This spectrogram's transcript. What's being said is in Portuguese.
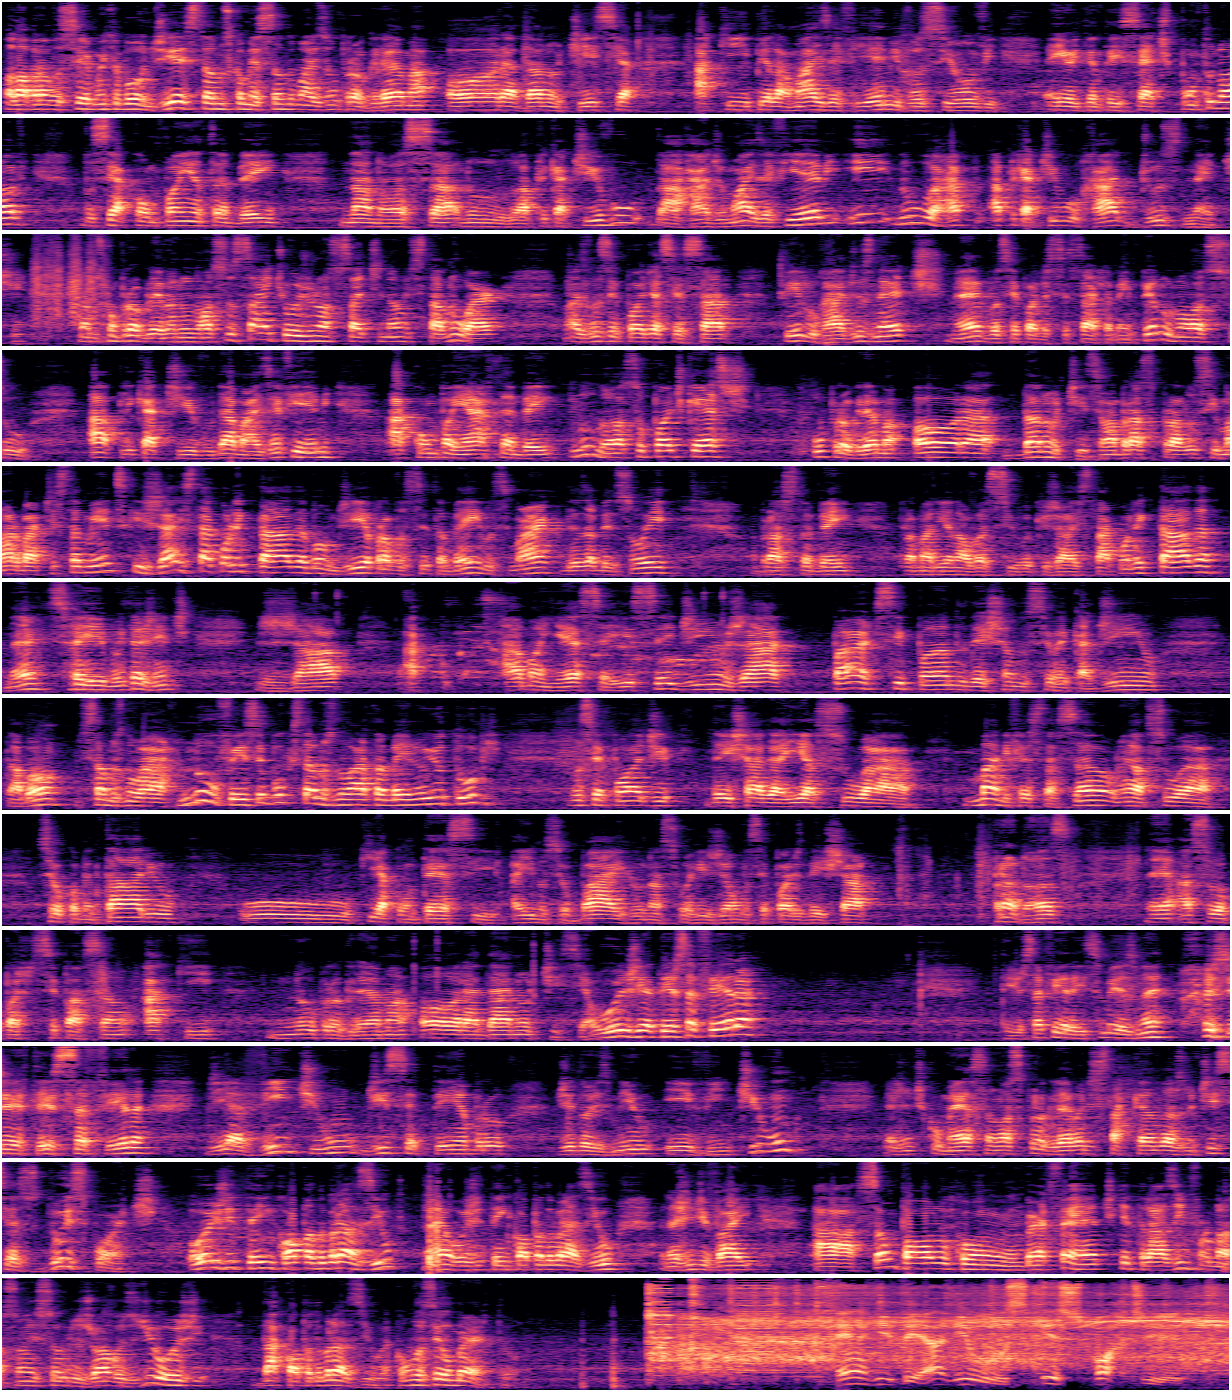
Olá para você, muito bom dia. Estamos começando mais um programa Hora da Notícia aqui pela Mais FM. Você ouve em 87.9. Você acompanha também na nossa no aplicativo da Rádio Mais FM e no aplicativo Radiosnet. Estamos com problema no nosso site. Hoje o nosso site não está no ar, mas você pode acessar pelo Radiosnet, né? Você pode acessar também pelo nosso aplicativo da Mais FM, acompanhar também no nosso podcast o programa Hora da Notícia. Um abraço para Lucimar Batista Mendes, que já está conectada. Bom dia para você também, Lucimar, que Deus abençoe. Um abraço também para Maria Nova Silva, que já está conectada, né? Isso aí, muita gente já amanhece aí cedinho, já participando, deixando o seu recadinho, tá bom? Estamos no ar no Facebook, estamos no ar também no YouTube. Você pode deixar aí a sua manifestação, né, a sua seu comentário, o que acontece aí no seu bairro, na sua região, você pode deixar para nós né, a sua participação aqui no programa Hora da Notícia. Hoje é terça-feira. Terça-feira, isso mesmo, né? Hoje é terça-feira, dia 21 de setembro de 2021. E a gente começa o nosso programa destacando as notícias do esporte. Hoje tem Copa do Brasil, né? Hoje tem Copa do Brasil. A gente vai a São Paulo com Humberto Ferretti, que traz informações sobre os jogos de hoje da Copa do Brasil. É com você, Humberto. RBA News Esporte.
